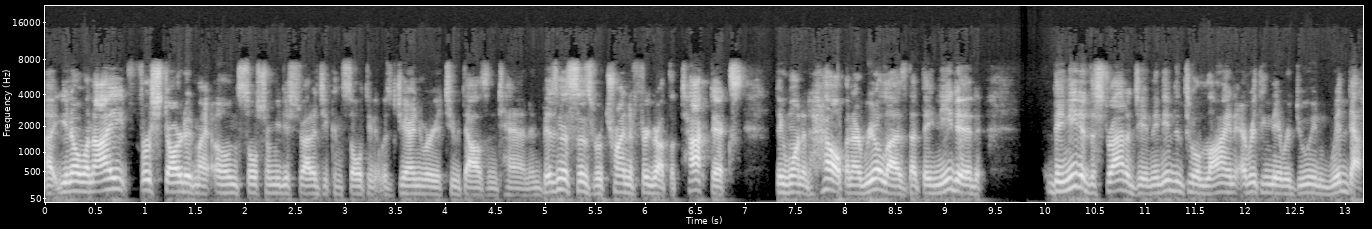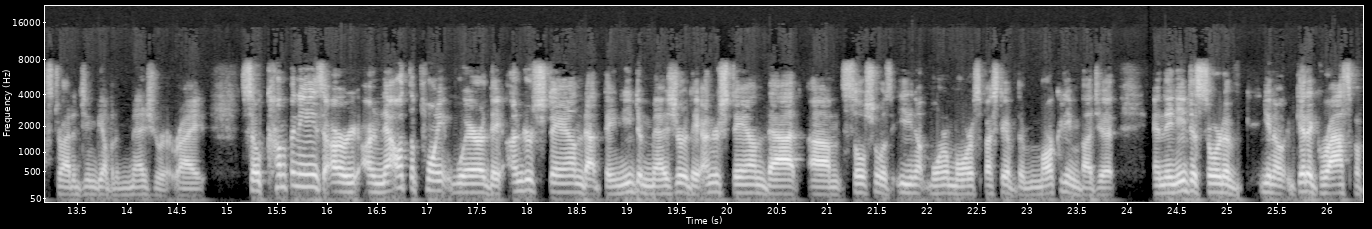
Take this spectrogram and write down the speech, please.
Uh, you know, when I first started my own social media strategy consulting, it was January of 2010, and businesses were trying to figure out the tactics. They wanted help, and I realized that they needed they needed the strategy and they needed to align everything they were doing with that strategy and be able to measure it right. So companies are, are now at the point where they understand that they need to measure. They understand that um, social is eating up more and more, especially of their marketing budget, and they need to sort of you know get a grasp of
